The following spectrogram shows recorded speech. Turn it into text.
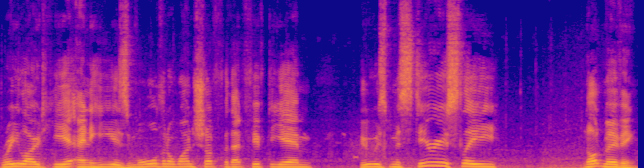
reload here, and he is more than a one-shot for that 50M, who is mysteriously not moving.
